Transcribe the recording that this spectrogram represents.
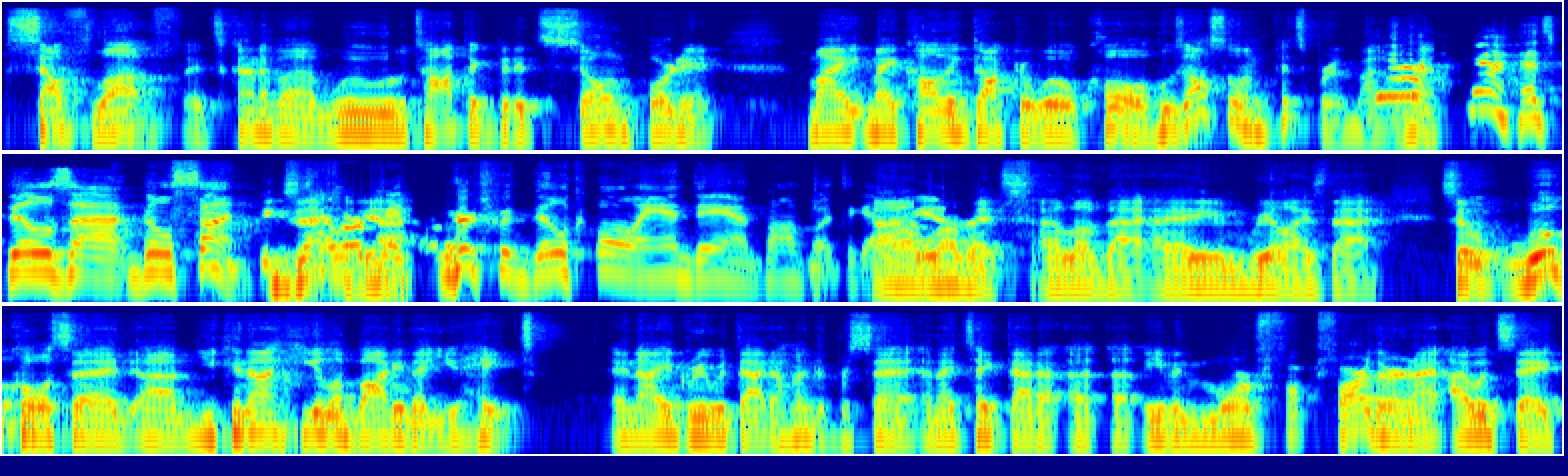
self love. It's kind of a woo woo topic, but it's so important. My my colleague Dr. Will Cole, who's also in Pittsburgh, by the way. Yeah, that's Bill's uh, Bill's son. I Exactly. worked, Yeah. with, I worked with Bill Cole and Dan Pompa together. I yeah. love it. I love that. I didn't even realize that. So Will Cole said, um, "You cannot heal a body that you hate," and I agree with that 100. percent And I take that a, a, a even more far, farther, and I, I would say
